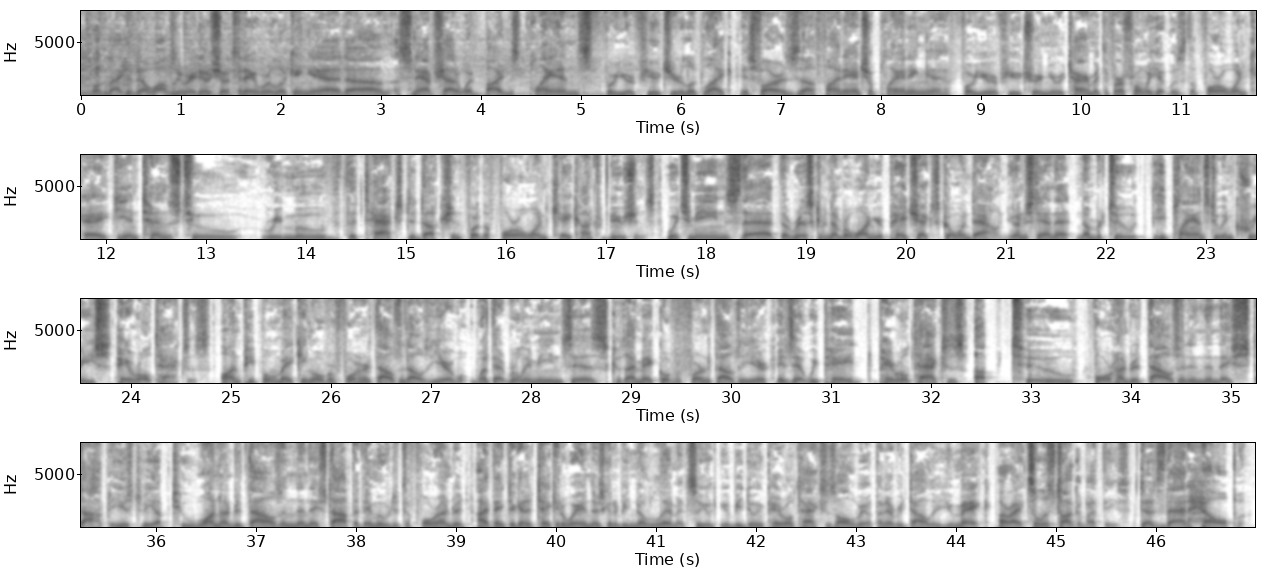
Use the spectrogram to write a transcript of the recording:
Welcome back to the Del Walmsley Radio Show. Today we're looking at uh, a snapshot of what Biden's plans for your future look like as far as uh, financial planning uh, for your future and your retirement. The first one we hit was the 401k. He intends to remove the tax deduction for the 401k contributions, which means that the risk of number one, your paycheck's going down. You understand that? Number two, he plans to increase payroll taxes on people making over $400,000 a year. What that really means is, because I make over 400,000 a year, is that we paid payroll taxes up to 400,000 and then they stopped. It used to be up to 100,000, then they stopped, but they moved it to 400. I think they're going to take it away and there's going to be no limit. So you, you'll be doing payroll taxes all the way up on every dollar you make. All right. So let's talk about these. Does that help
